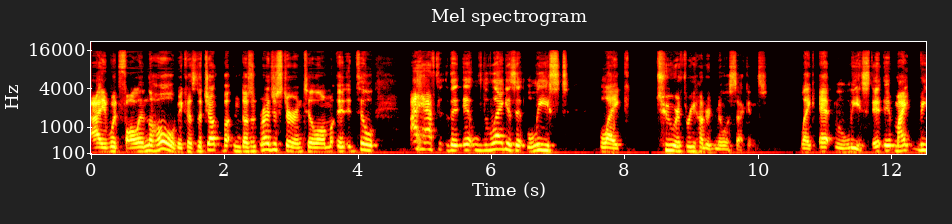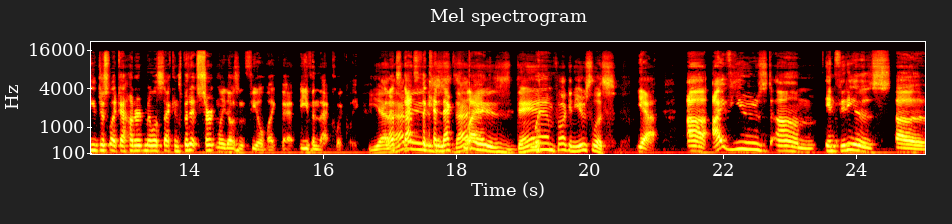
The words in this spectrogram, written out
I would fall in the hole because the jump button doesn't register until almost, until I have to. The, it, the lag is at least like two or three hundred milliseconds, like at least. It, it might be just like hundred milliseconds, but it certainly doesn't feel like that even that quickly. Yeah, That's- that that's the connect That lag. is damn fucking useless. Yeah. Uh, I've used um, NVIDIA's uh,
